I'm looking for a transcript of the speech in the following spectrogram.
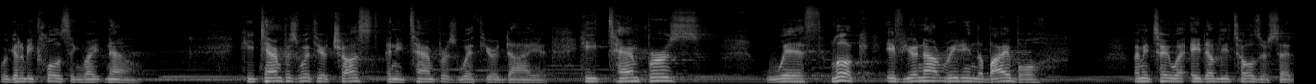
We're going to be closing right now. He tampers with your trust and He tampers with your diet. He tampers with, look, if you're not reading the Bible, let me tell you what A.W. Tozer said.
